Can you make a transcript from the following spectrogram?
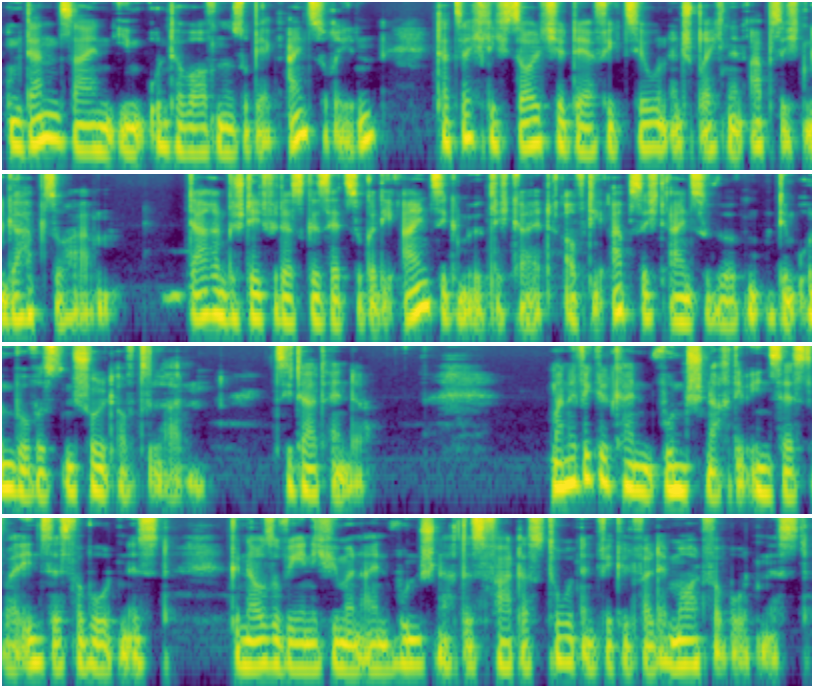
um dann sein ihm unterworfenen Subjekt einzureden, tatsächlich solche der Fiktion entsprechenden Absichten gehabt zu haben. Darin besteht für das Gesetz sogar die einzige Möglichkeit, auf die Absicht einzuwirken und dem Unbewussten Schuld aufzuladen. Zitat Ende. Man entwickelt keinen Wunsch nach dem Inzest, weil Inzest verboten ist, genauso wenig wie man einen Wunsch nach des Vaters Tod entwickelt, weil der Mord verboten ist.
